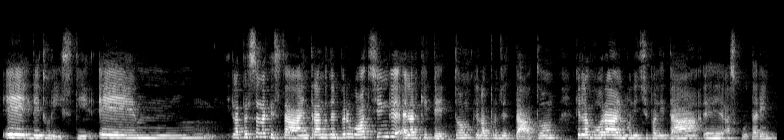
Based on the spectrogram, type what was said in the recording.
e dei turisti. E, um, la persona che sta entrando nel birdwatching è l'architetto che lo ha progettato, che lavora in municipalità eh, a Scutari.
